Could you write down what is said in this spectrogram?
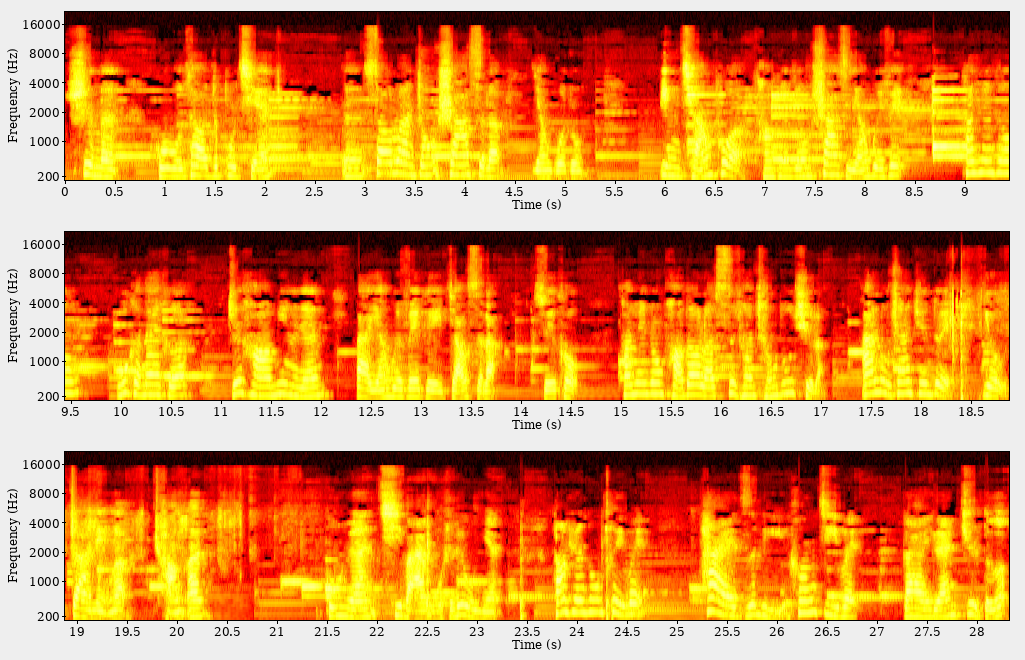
士们鼓噪着不前，嗯，骚乱中杀死了杨国忠，并强迫唐玄宗杀死杨贵妃。唐玄宗无可奈何，只好命人把杨贵妃给绞死了。随后，唐玄宗跑到了四川成都去了。安禄山军队又占领了长安。公元七百五十六年，唐玄宗退位，太子李亨继位，改元至德，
